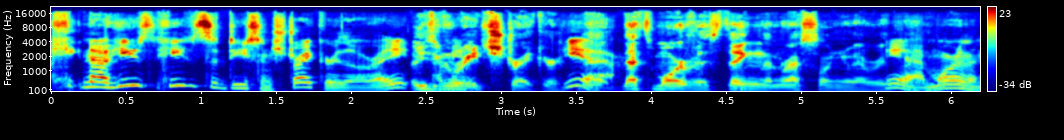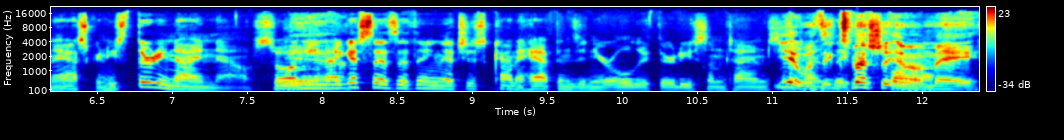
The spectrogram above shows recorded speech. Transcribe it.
He, now he's he's a decent striker though, right? he's a I mean, great striker. yeah. That- that's more of his thing than wrestling and everything. Yeah, more than Askren. He's 39 now. So I mean, I guess that's the thing that just kind of happens in your older 30s sometimes. Yeah, with especially MMA,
